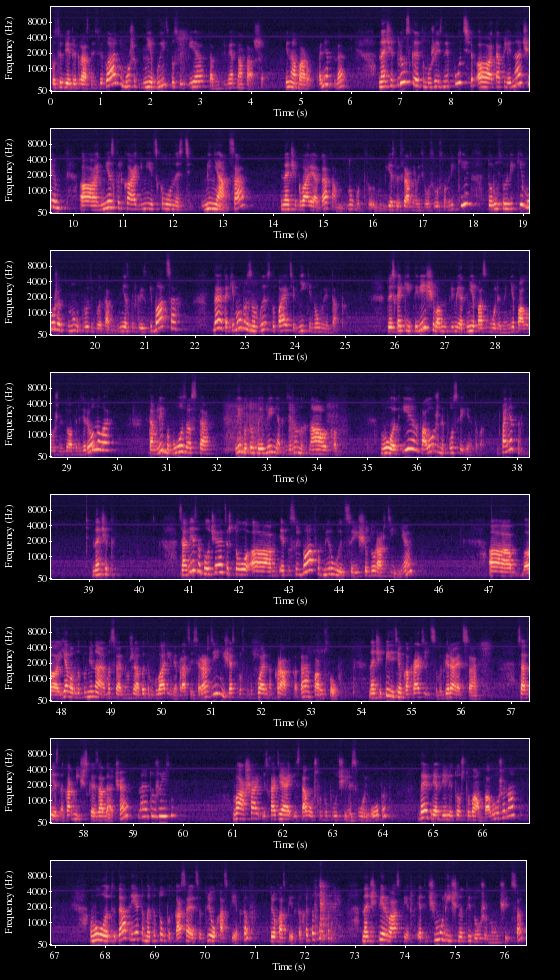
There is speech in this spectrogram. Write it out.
по судьбе прекрасной Светлане, может не быть по судьбе, там, например, Наташи. И наоборот. Понятно, да? Значит, плюс к этому жизненный путь, а, так или иначе, а, несколько имеет склонность меняться, Иначе говоря, да, там, ну вот, если сравнивать его с руслом реки, то русло реки может, ну, вроде бы там несколько изгибаться, да, и таким образом вы вступаете в некий новый этап. То есть какие-то вещи вам, например, не позволены, не положены до определенного, там, либо возраста, либо до появления определенных навыков, вот, и положены после этого. Понятно? Значит, Соответственно, получается, что а, эта судьба формируется еще до рождения. А, а, я вам напоминаю, мы с вами уже об этом говорили, о процессе рождения, сейчас просто буквально кратко, да, пару слов. Значит, перед тем, как родиться, выбирается, соответственно, кармическая задача на эту жизнь, ваша, исходя из того, что вы получили свой опыт, да, и приобрели то, что вам положено – вот, да, при этом этот опыт касается трех аспектов, в трех аспектах этот опыт. Значит, первый аспект – это чему лично ты должен научиться,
